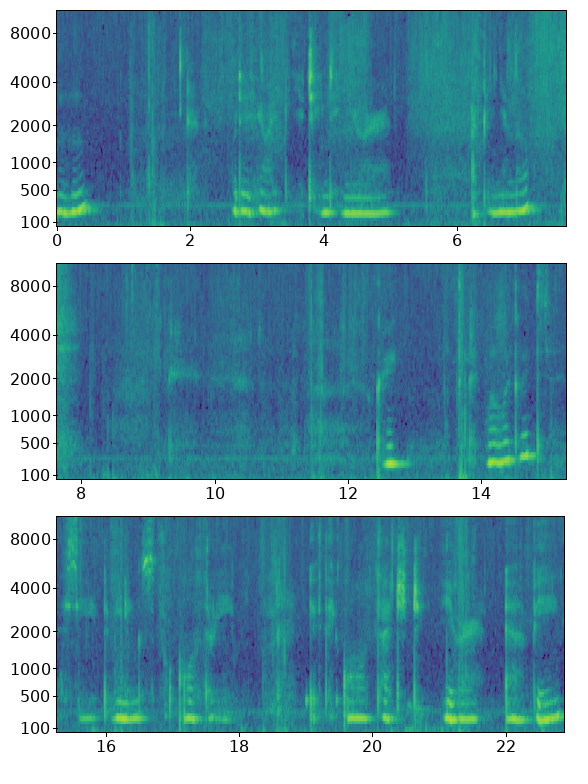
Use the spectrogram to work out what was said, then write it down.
Mm-hmm. What do you feel like you changing your opinion now? Okay. Well, we could see the meanings for all three if they all touched your uh, being,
